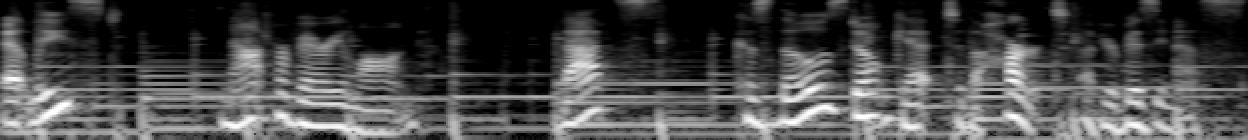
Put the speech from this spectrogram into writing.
at least, not for very long. That's because those don't get to the heart of your busyness.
